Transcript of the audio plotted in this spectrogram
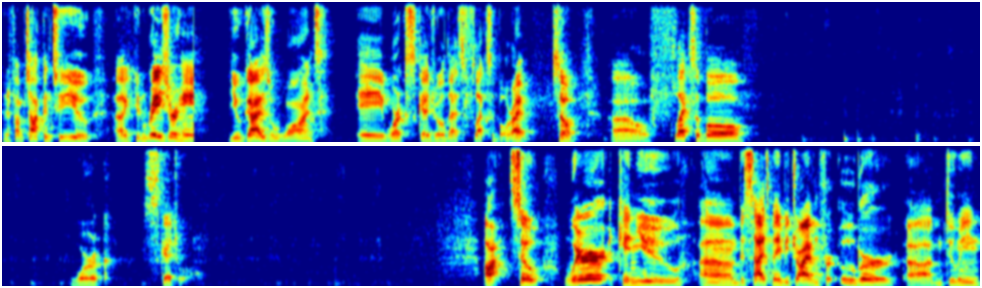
and if I'm talking to you, uh, you can raise your hand. You guys want a work schedule that's flexible, right? So, uh, flexible work schedule. All right, so where can you, um, besides maybe driving for Uber, um, doing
